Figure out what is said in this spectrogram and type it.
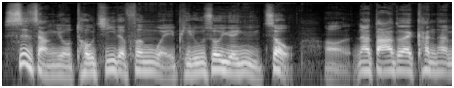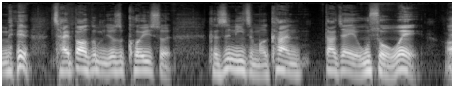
市场有投机的氛围，比如说元宇宙哦，那大家都在看它，没有财报根本就是亏损，可是你怎么看，大家也无所谓哦。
